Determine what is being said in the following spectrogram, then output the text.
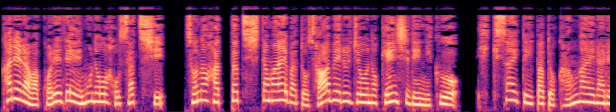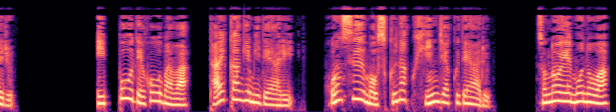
彼らはこれで獲物を捕殺し、その発達した前歯とサーベル状の剣士で肉を引き裂いていたと考えられる。一方でホーバは耐火気味であり、本数も少なく貧弱である。その獲物は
